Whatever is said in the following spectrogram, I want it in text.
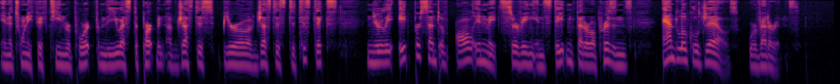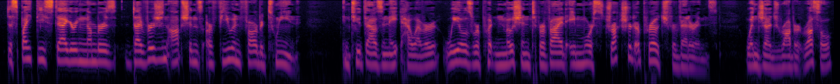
In a 2015 report from the U.S. Department of Justice Bureau of Justice Statistics, nearly 8% of all inmates serving in state and federal prisons and local jails were veterans. Despite these staggering numbers, diversion options are few and far between. In 2008, however, wheels were put in motion to provide a more structured approach for veterans when Judge Robert Russell,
